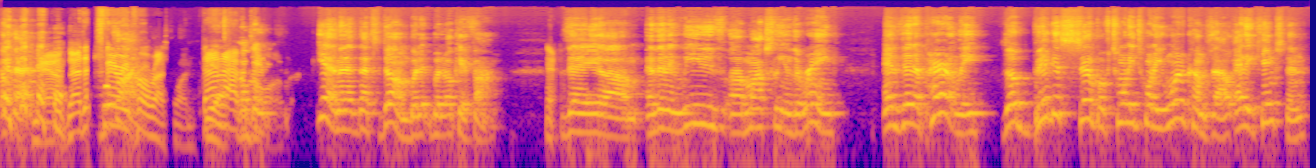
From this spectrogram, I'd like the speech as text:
yeah, that, that's very fine. pro wrestling. That yeah. happens okay. all over. Yeah, I mean that's dumb, but but okay, fine. Yeah. They um and then they leave uh, Moxley in the ring, and then apparently the biggest simp of 2021 comes out, Eddie Kingston,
